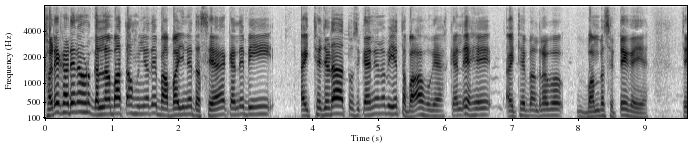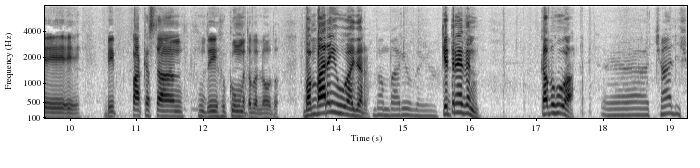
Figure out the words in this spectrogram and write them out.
ਖੜੇ ਖੜੇ ਨਾ ਹੁਣ ਗੱਲਾਂ ਬਾਤਾਂ ਹੋਈਆਂ ਤੇ ਬਾਬਾ ਜੀ ਨੇ ਦੱਸਿਆ ਕਹਿੰਦੇ ਵੀ ਇੱਥੇ ਜਿਹੜਾ ਤੁਸੀਂ ਕਹਿੰਦੇ ਹੋ ਨਾ ਵੀ ਇਹ ਤਬਾਹ ਹੋ ਗਿਆ ਕਹਿੰਦੇ ਇਹ ਇੱਥੇ ਮਤਲਬ ਬੰਬ ਸਿੱਟੇ ਗਏ ਆ ਤੇ ਵੀ ਪਾਕਿਸਤਾਨ ਦੀ ਹਕੂਮਤ ਵੱਲੋਂ ਉਦੋਂ ਬੰਬਾਰੀ ਹੁਆ ਇਧਰ बमबारी हो गई हाँ। कितने दिन कब हुआ चालीस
